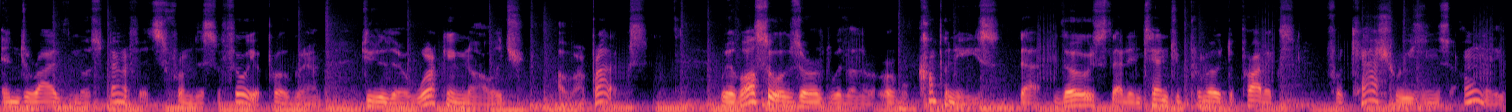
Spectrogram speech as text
and derive the most benefits from this affiliate program due to their working knowledge of our products. We have also observed with other herbal companies that those that intend to promote the products for cash reasons only,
